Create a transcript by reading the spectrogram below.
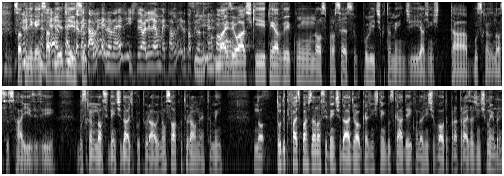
Só que ninguém sabia é, disso. Você é metaleiro, né, gente? Você olha, ele é um metaleiro tocando Sim, forró. Mas eu acho que tem a ver com o nosso processo político também, de a gente estar buscando nossas raízes e buscando nossa identidade cultural. E não só a cultural, né? Também. no- tudo que faz parte da nossa identidade é algo que a gente tem buscado. E aí, quando a gente volta para trás, a gente lembra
